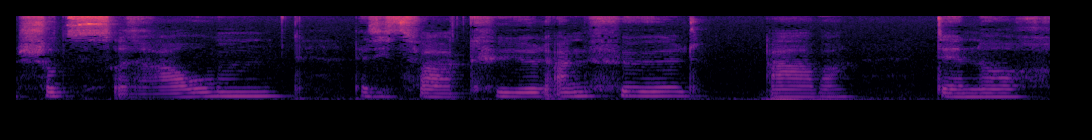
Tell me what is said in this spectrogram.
Schutzraum, der sich zwar kühl anfühlt, aber dennoch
